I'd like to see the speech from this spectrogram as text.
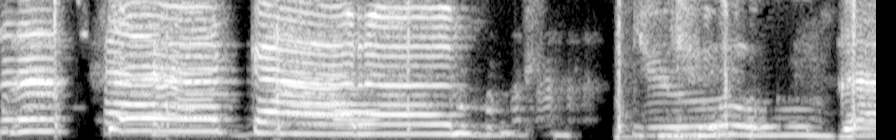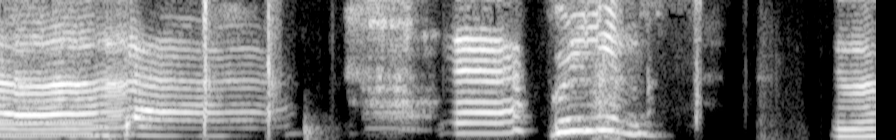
Sekarang sekarang Juga. Juga. gue Lin Gitu.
